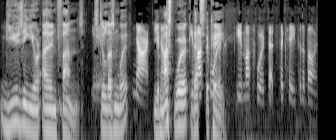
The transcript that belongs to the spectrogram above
using your own funds. Still doesn't work? No. You no. must work, You that's must the key. work. You must work. That's the key for the bonus.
